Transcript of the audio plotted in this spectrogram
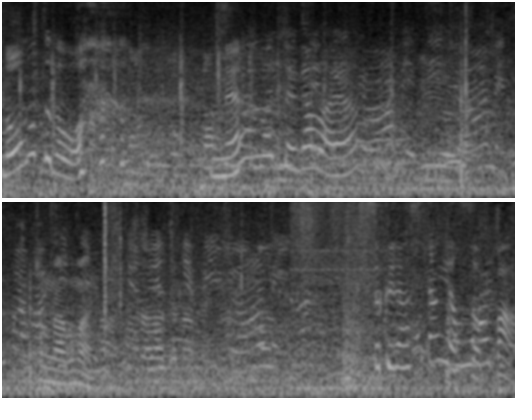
너무 뜨거워. 네, 한번 들어가봐요. 엄청나구만 진짜 그냥 시장이었어, 오빠.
